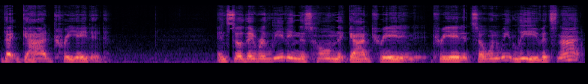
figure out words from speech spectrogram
that God created. And so they were leaving this home that God created created. So when we leave, it's not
